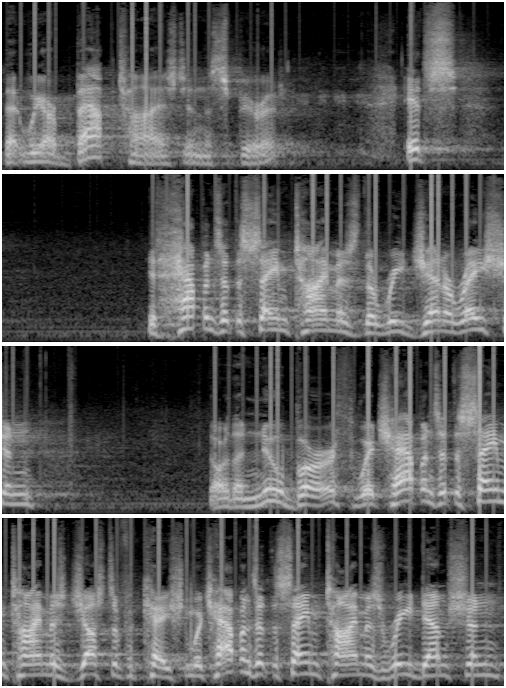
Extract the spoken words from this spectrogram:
that we are baptized in the Spirit. It's, it happens at the same time as the regeneration or the new birth, which happens at the same time as justification, which happens at the same time as redemption,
